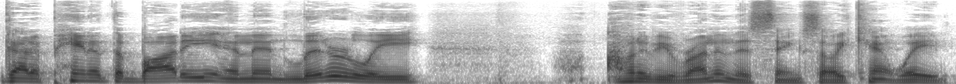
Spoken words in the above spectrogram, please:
Got to paint up the body, and then literally, I'm going to be running this thing, so I can't wait.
